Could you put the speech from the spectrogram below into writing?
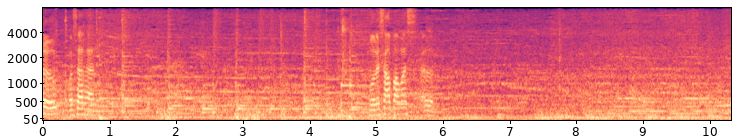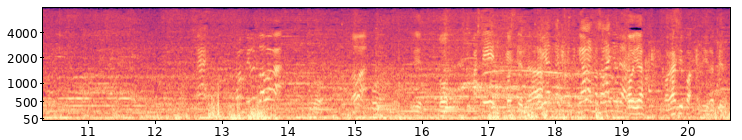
Halo, Mas Arhan. Boleh sapa Mas? Halo. Eh, lu bawa nggak? Bawa. Iya, oh, Pastiin. Pastiin, ah. Lihat tadi ketinggalan masalahnya udah. oh ya, makasih Pak, diingetin.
